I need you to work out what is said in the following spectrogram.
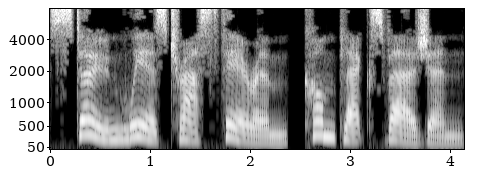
Stone-Weierstrass theorem, complex version.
